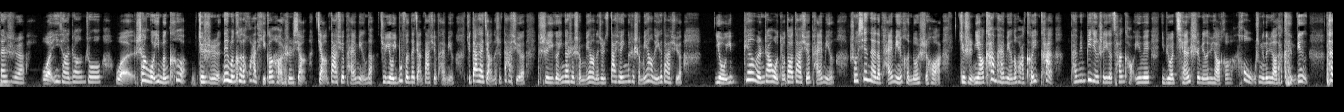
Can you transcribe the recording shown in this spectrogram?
但是。我印象当中，我上过一门课，就是那门课的话题刚好是想讲大学排名的，就有一部分在讲大学排名，就大概讲的是大学是一个应该是什么样的，就是大学应该是什么样的一个大学。有一篇文章我读到大学排名，说现在的排名很多时候啊，就是你要看排名的话，可以看。排名毕竟是一个参考，因为你比如说前十名的学校和后五十名的学校，它肯定，它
